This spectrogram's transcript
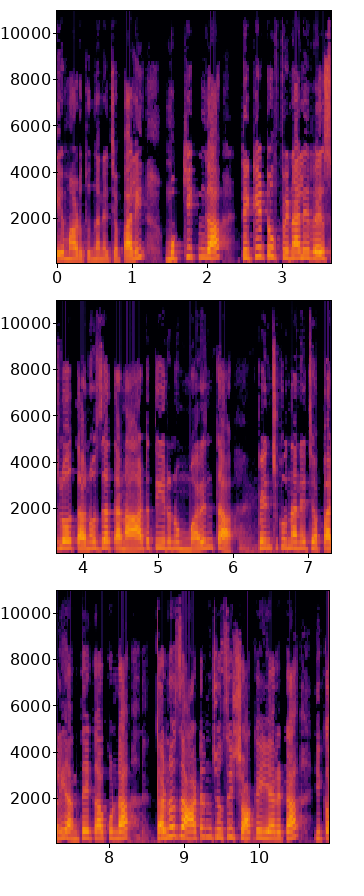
గేమ్ ఆడుతుందనే చెప్పాలి. ముఖ్యంగా టికెట్ టు ఫినాలి రేసులో తనుజ తన ఆట తీరును మరింత పెంచుకుందనే చెప్పాలి. అంతేకాకుండా తనుజ ఆటను చూసి షాక్ అయ్యారట. ఇక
